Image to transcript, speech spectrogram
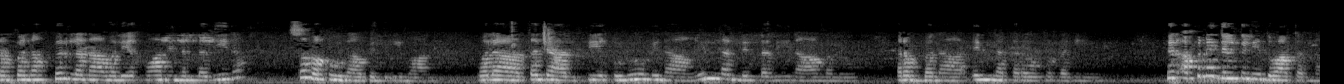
ربنا اغفر لنا ولاخواننا الذين سبقونا بالایمان ولا تجعل في قلوبنا غلا للذين آمنوا ربنا انك رؤوف رحيم پھر اپنے دل کے لیے دعا کرنا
